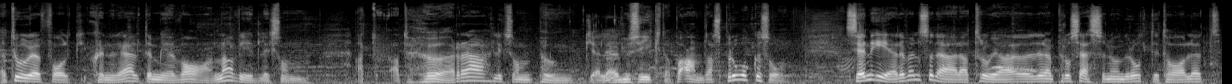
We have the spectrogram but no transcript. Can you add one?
jag tror att folk generellt är mer vana vid liksom att, att höra liksom punk eller musik då, på andra språk och så. Sen är det väl sådär att tror jag den här processen under 80-talet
